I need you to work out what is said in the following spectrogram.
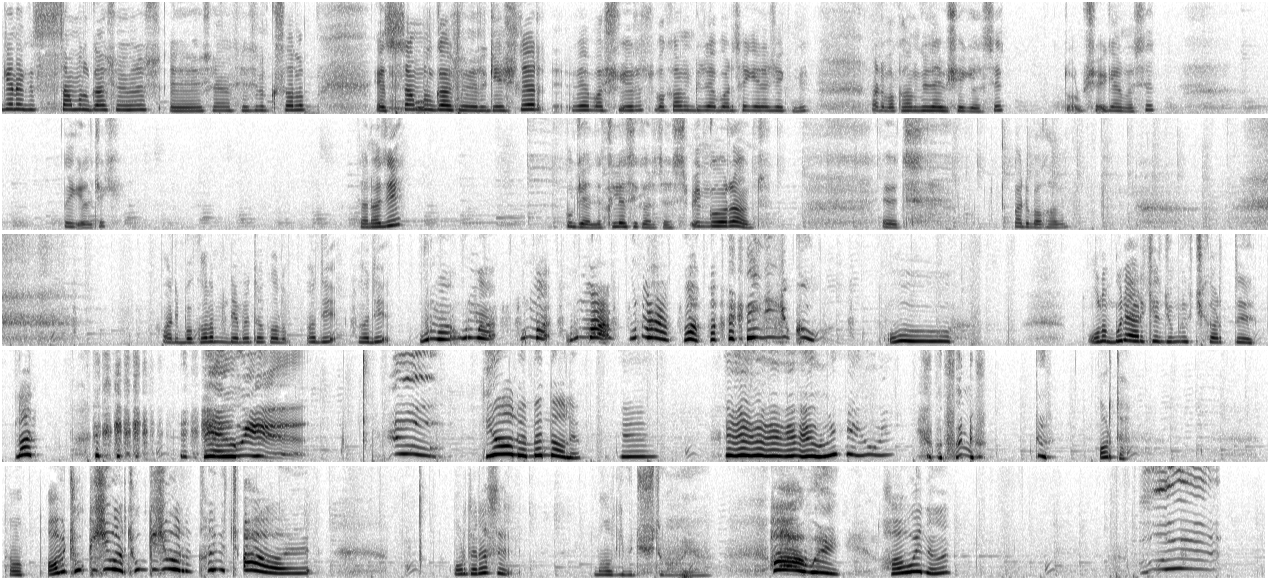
Gene İstanbul Guys oynuyoruz. Ee, sesini kısalım. Evet İstanbul oynuyoruz gençler. Ve başlıyoruz. Bakalım güzel bir gelecek mi? Hadi bakalım güzel bir şey gelsin. Doğru bir şey gelmesin. Ne gelecek? Sen hadi. Bu geldi. Klasik harita. Spin go around. Evet. Hadi bakalım. Hadi bakalım deme takalım. Hadi hadi. Vurma vurma vurma vurma vurma. Oo. Oğlum bu ne herkes yumruk çıkarttı. Lan. Niye ağlıyorum ben de ağlıyorum. Orta. Tamam. Abi çok kişi var çok kişi var. Kaybet. Aa. Orada nasıl mal gibi düştüm ama ya. Highway. Lan?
